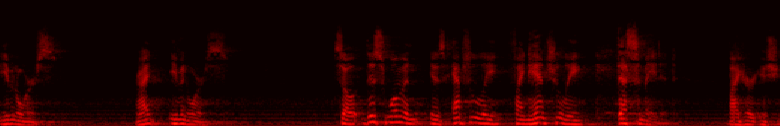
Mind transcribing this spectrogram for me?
Even worse. Right? Even worse. So this woman is absolutely financially decimated by her issue.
